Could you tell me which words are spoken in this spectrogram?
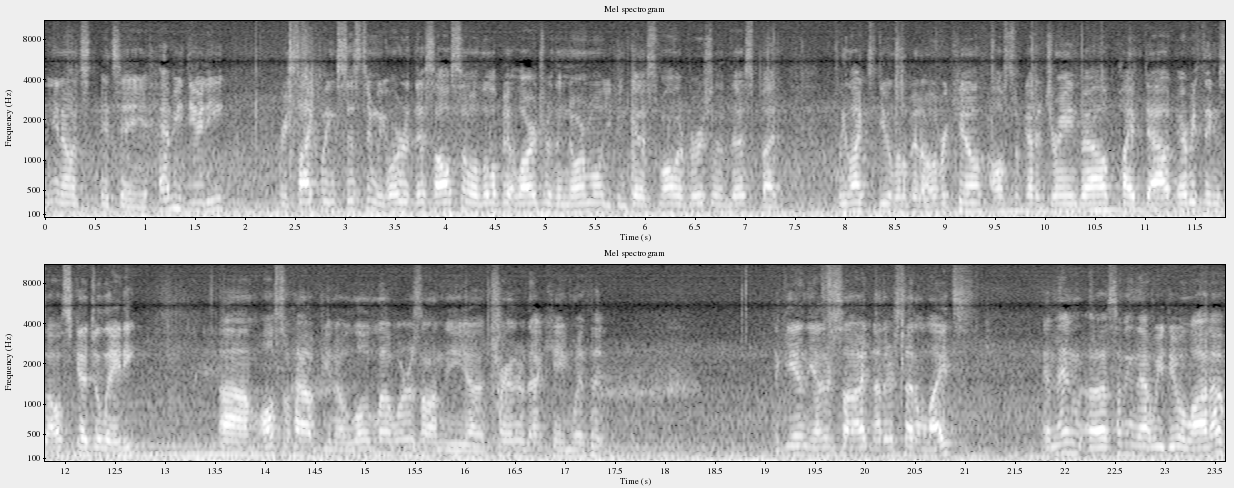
you know, it's, it's a heavy duty recycling system. We ordered this also a little bit larger than normal. You can get a smaller version of this, but we like to do a little bit of overkill. Also got a drain valve piped out. Everything's all Schedule 80. Um, also have you know load levelers on the uh, trailer that came with it. Again, the other side, another set of lights. And then uh, something that we do a lot of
